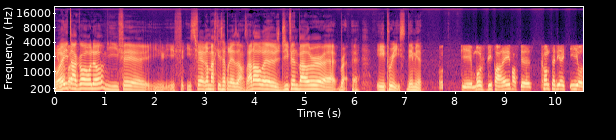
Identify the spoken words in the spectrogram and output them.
Ouais, il est encore là. Il fait, il, il fait- il se fait remarquer sa présence. Alors, euh, je dis Finn Balor euh, euh, et Priest, Damien. Puis moi, je dis pareil parce que, comme tu as dit avec Io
